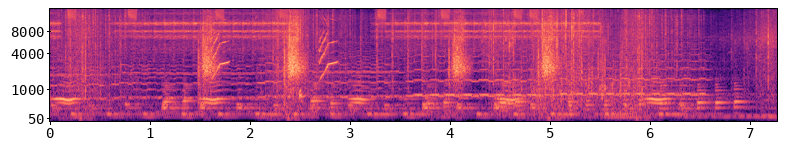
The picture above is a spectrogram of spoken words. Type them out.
Thank you.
